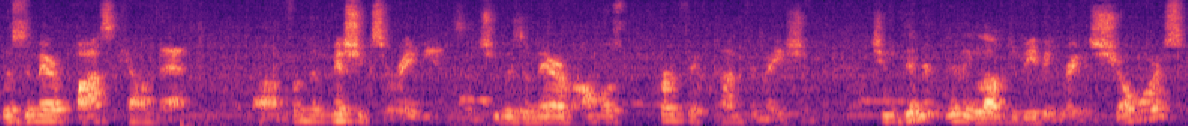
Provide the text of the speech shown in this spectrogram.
was the mare Bas Kelamet uh, from the Michiks Arabians. And she was a mare of almost perfect conformation. She didn't really love to be the greatest show horse,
